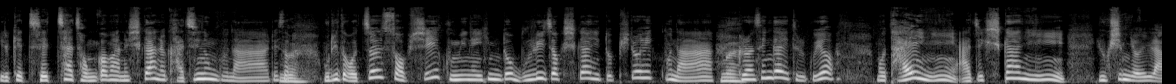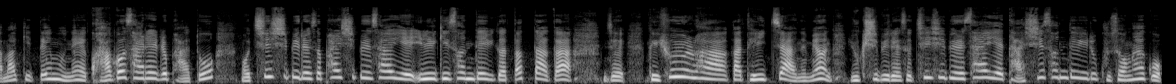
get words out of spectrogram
이렇게 재차 점검하는 시간을 가지는구나. 그래서 네. 우리도 어쩔 수 없이 국민의힘도 물리적 시간이 또 필요했구나. 네. 그런 생각이 들고요. 뭐 다행히 아직 시간이 60여일 남았기 때문에 과거 사례를 봐도 뭐 70일에서 80일 사이에 일기 선대위가 떴다가 이제 그 효율화가 돼 있지 않으면 60일에서 70일 사이에 다시 선대위를 구성하고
